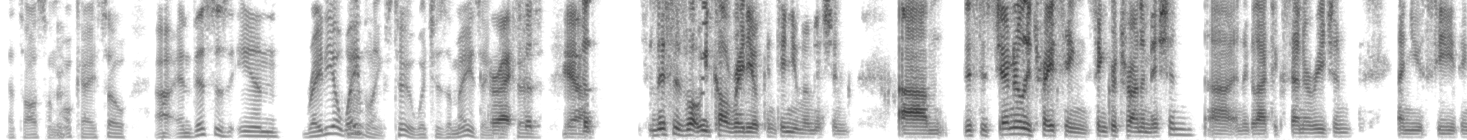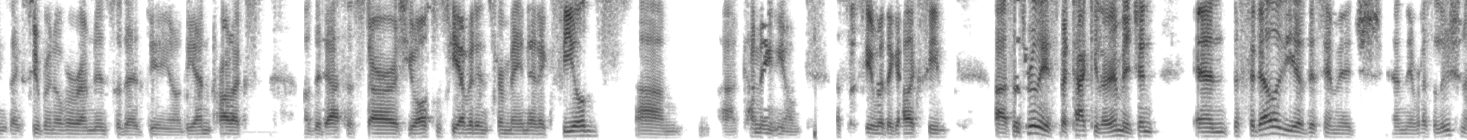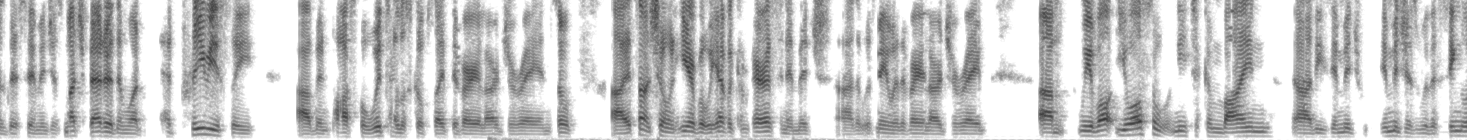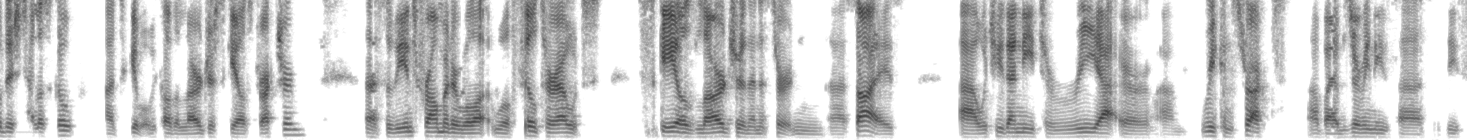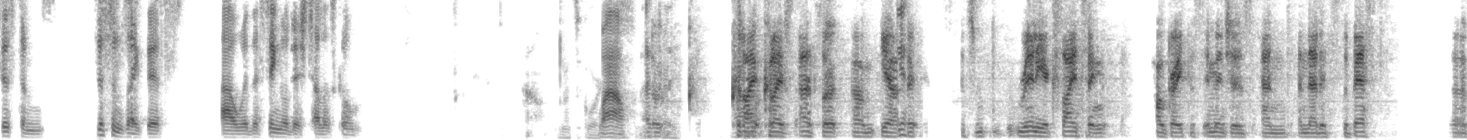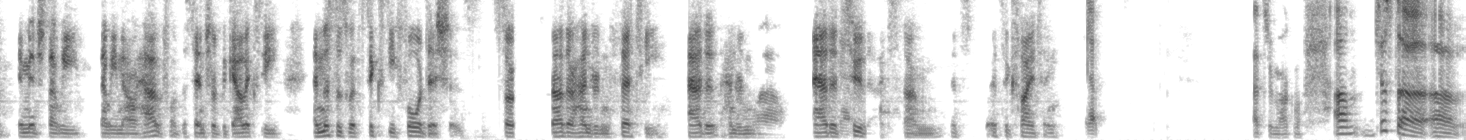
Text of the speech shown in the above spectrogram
That's awesome. Okay. So, uh, and this is in radio wavelengths too, which is amazing. Correct. So- Yeah. So, so this is what we'd call radio continuum emission. Um, this is generally tracing synchrotron emission uh, in the galactic center region, and you see things like supernova remnants, so that the you know the end products of the death of stars. You also see evidence for magnetic fields um, uh, coming, you know, associated with the galaxy. Uh, so it's really a spectacular image, and and the fidelity of this image and the resolution of this image is much better than what had previously uh, been possible with telescopes like the Very Large Array. And so uh, it's not shown here, but we have a comparison image uh, that was made with a Very Large Array. Um, we have all, you also need to combine uh, these image images with a single dish telescope uh, to get what we call the larger scale structure. Uh, so the interferometer will will filter out scales larger than a certain uh, size, uh, which you then need to re or um, reconstruct uh, by observing these uh, these systems systems like this uh, with a single dish telescope. That's gorgeous. Wow. So- Okay. Could I could I just add? So um, yeah, Yeah. It's, it's really exciting how great this image is, and and that it's the best uh, image that we that we now have of the center of the galaxy. And this is with 64 dishes, so another 130 added 100 Wow. added Yeah. to that. Um, it's it's exciting. Yep, that's remarkable. Um, just a, a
